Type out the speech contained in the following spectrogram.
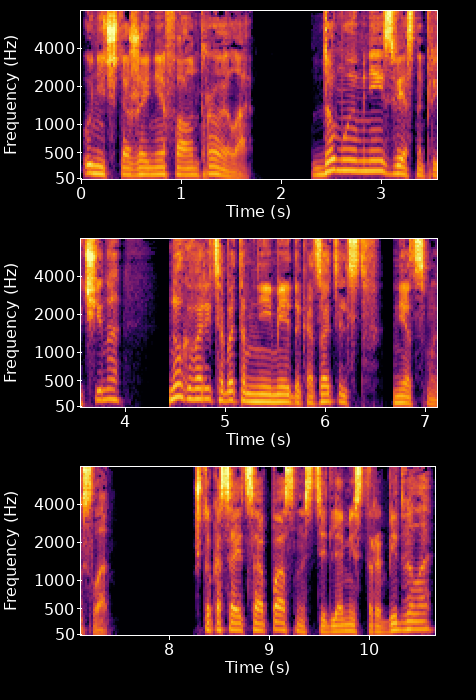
уничтожение Фаунд-Ройла. Думаю, мне известна причина, но говорить об этом, не имея доказательств, нет смысла. Что касается опасности для мистера Бидвелла,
